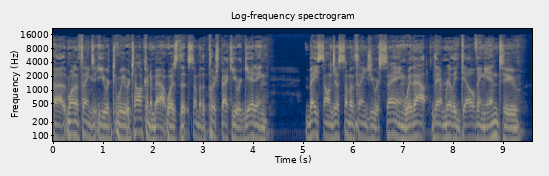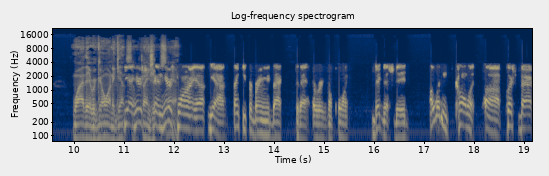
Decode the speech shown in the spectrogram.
uh, one of the things that you were we were talking about was that some of the pushback you were getting based on just some of the things you were saying without them really delving into why they were going against yeah, some here's, things and here's saying. why. Uh, yeah, thank you for bringing me back to that original point. Dig this, dude. I wouldn't call it uh, pushback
